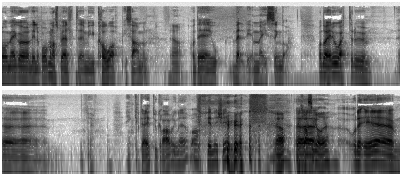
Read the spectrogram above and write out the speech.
Og meg og lillebror min har spilt eh, mye co-op i sammen. Ja. Og det er jo veldig amazing, da. Og da er det jo at du uh, Enkelt greit, du graver deg ned og finner shit. ja. Det er klassiker, det. Og det er um,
